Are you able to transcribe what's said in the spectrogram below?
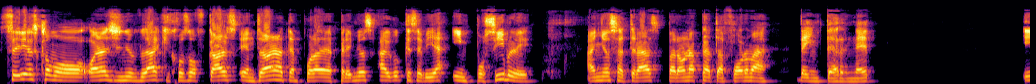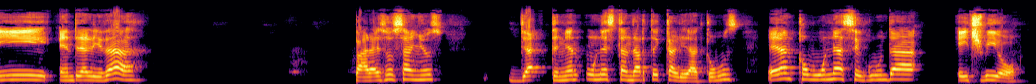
Series como Orange is New Black y House of Cards entraron a temporada de premios, algo que se veía imposible años atrás para una plataforma de internet. Y en realidad, para esos años, ya tenían un estandarte de calidad, como eran como una segunda HBO.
